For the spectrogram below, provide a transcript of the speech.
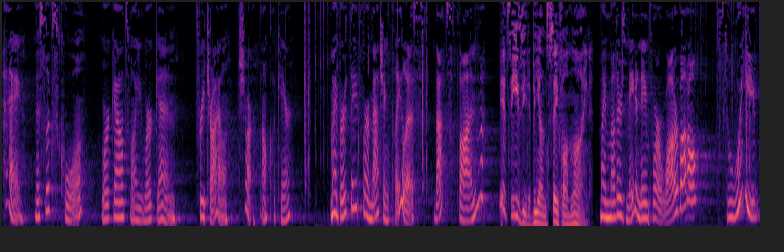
Hey, this looks cool. Workouts while you work in. Free trial. Sure, I'll click here. My birthday for a matching playlist. That's fun. It's easy to be unsafe online. My mother's maiden name for a water bottle? Sweet.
